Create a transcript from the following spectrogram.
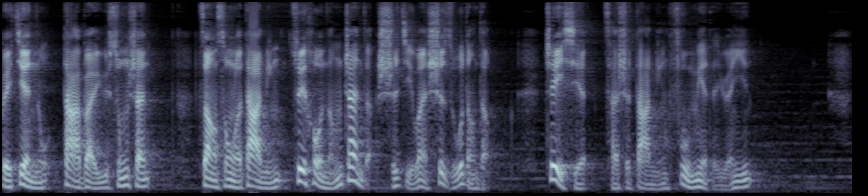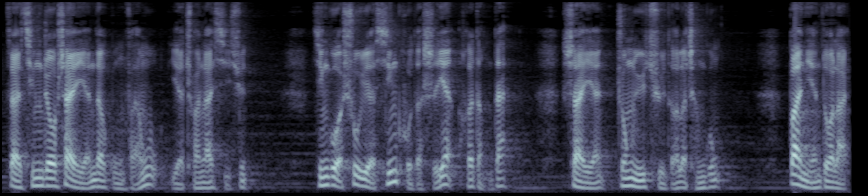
被贱奴大败于嵩山，葬送了大明最后能战的十几万士卒等等，这些才是大明覆灭的原因。在青州晒盐的龚凡物也传来喜讯，经过数月辛苦的实验和等待，晒盐终于取得了成功。半年多来，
